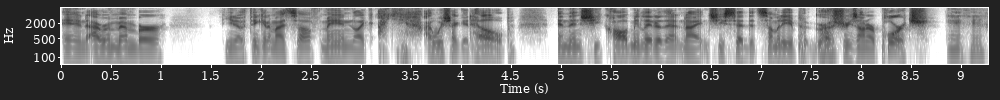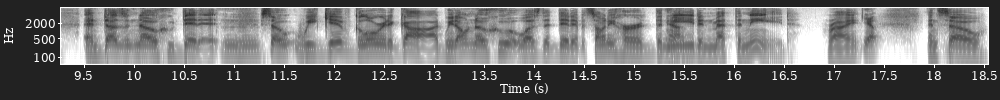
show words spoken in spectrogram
and I remember you know thinking to myself man like I, I wish i could help and then she called me later that night and she said that somebody had put groceries on her porch mm-hmm. and doesn't know who did it mm-hmm. so we give glory to god we don't know who it was that did it but somebody heard the Yeah. need and met the need right Yep. and so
